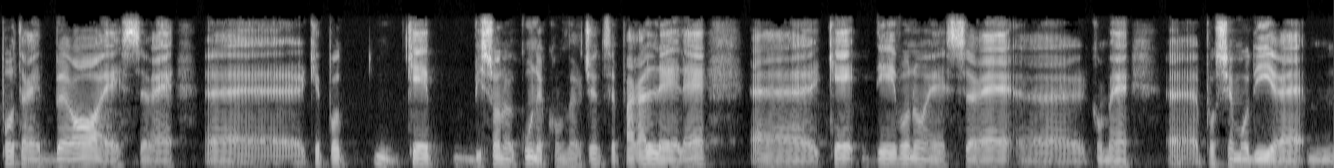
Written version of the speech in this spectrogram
potrebbero essere, eh, che, po- che, vi sono alcune convergenze parallele eh, che devono essere, eh, come eh, possiamo dire, mh,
